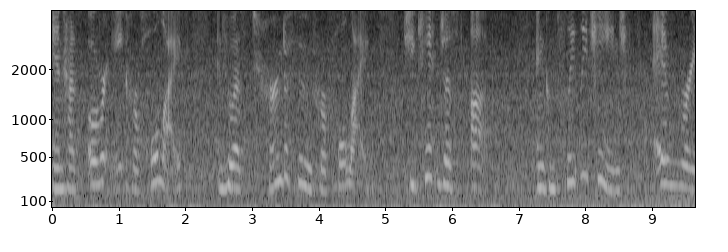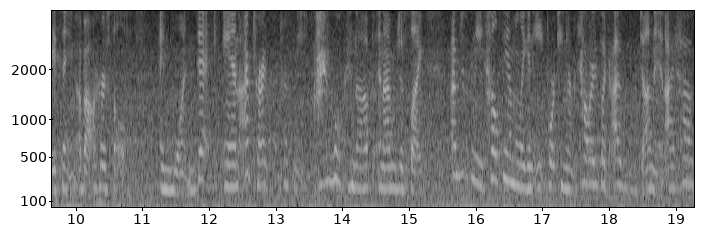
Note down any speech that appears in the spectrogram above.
and has overate her whole life and who has turned to food her whole life, she can't just up and completely change everything about herself in one day. And I've tried that, trust me. I've woken up and I'm just like, I'm just gonna eat healthy. I'm only gonna eat 1400 calories. Like I've done it. I have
